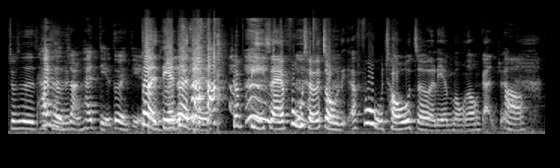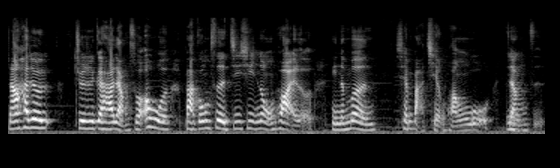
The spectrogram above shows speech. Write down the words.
就是他可能展开叠对叠，对叠对叠，就比谁复仇者联复仇者联盟那种感觉。好，然后他就就是跟他讲说，哦，我把公司的机器弄坏了，你能不能先把钱还我？这样子。嗯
